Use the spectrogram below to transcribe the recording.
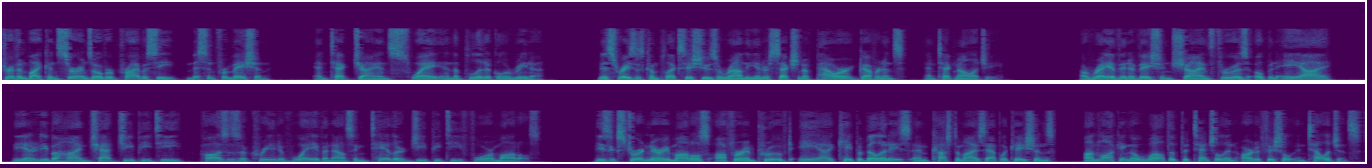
driven by concerns over privacy, misinformation, and tech giants' sway in the political arena. This raises complex issues around the intersection of power, governance, and technology. A ray of innovation shines through as OpenAI, the entity behind ChatGPT, causes a creative wave announcing tailored GPT-4 models. These extraordinary models offer improved AI capabilities and customized applications, unlocking a wealth of potential in artificial intelligence.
